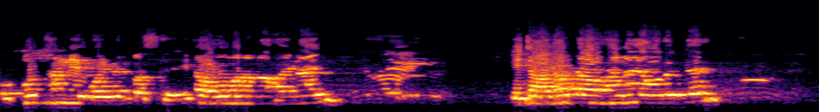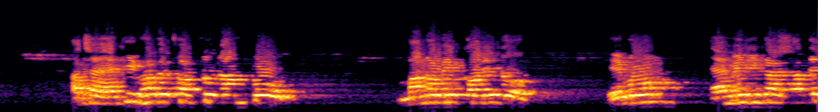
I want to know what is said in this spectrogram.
অভ্যুত্থান নিয়ে বই বের করছে। এটা অবমাননা হয় নাই? এটা আঘাত দেওয়া হয় নাই আমাদেরকে? আচ্ছা একইভাবে চট্টগ্রাম পোর্ট মানবিক করিডোর এবং আমেরিকার সাথে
